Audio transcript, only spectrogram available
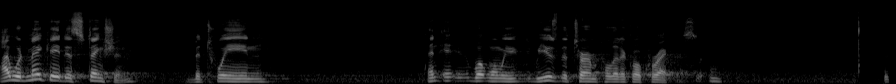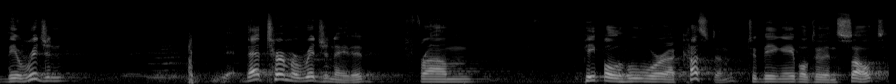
I would make a distinction between, and it, when we, we use the term political correctness, the origin, that term originated from people who were accustomed to being able to insult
